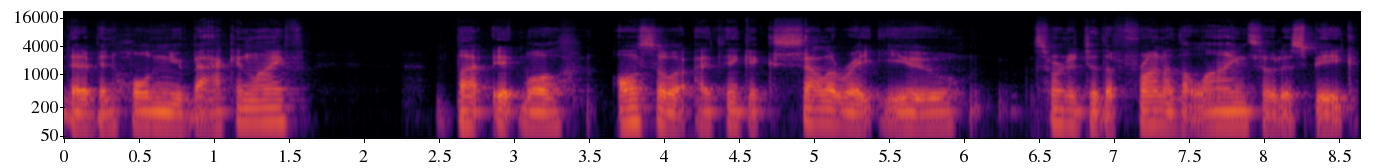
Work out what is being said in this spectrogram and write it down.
that have been holding you back in life, but it will also, I think, accelerate you sort of to the front of the line, so to speak,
